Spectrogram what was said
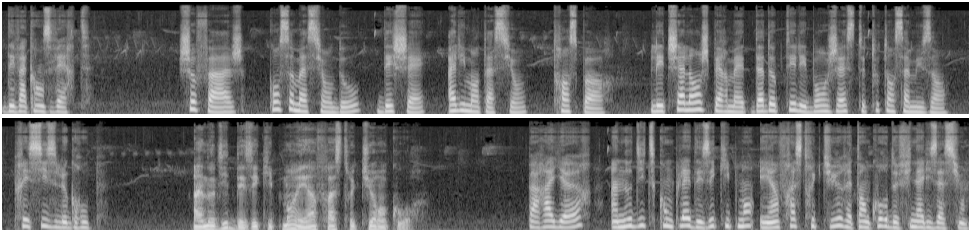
des vacances vertes. Chauffage, consommation d'eau, déchets, alimentation, transport les challenges permettent d'adopter les bons gestes tout en s'amusant. Précise le groupe. Un audit des équipements et infrastructures en cours. Par ailleurs, un audit complet des équipements et infrastructures est en cours de finalisation.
